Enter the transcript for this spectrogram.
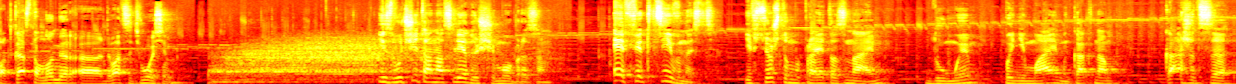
Подкаста номер а, 28. И звучит она следующим образом. Эффективность. И все, что мы про это знаем, думаем, понимаем, и как нам кажется,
